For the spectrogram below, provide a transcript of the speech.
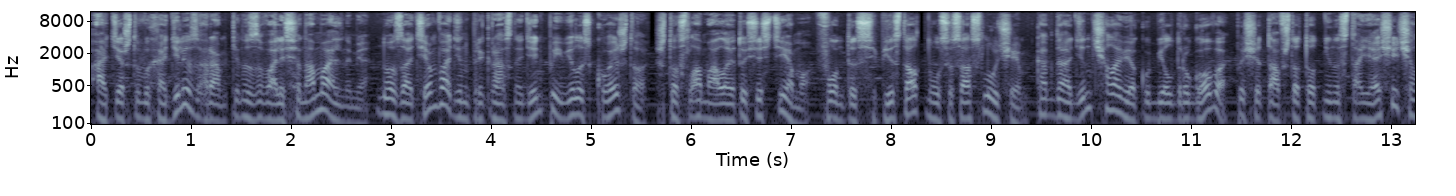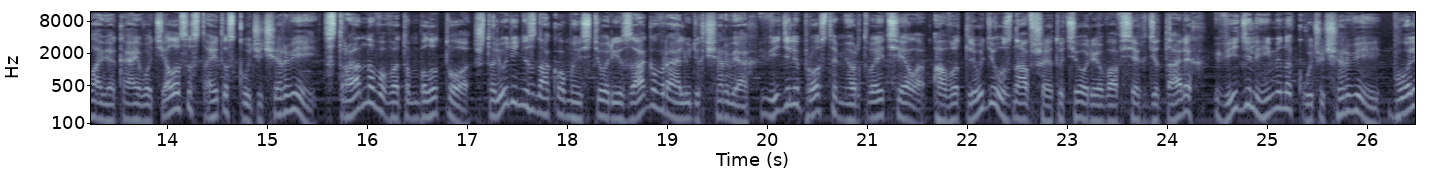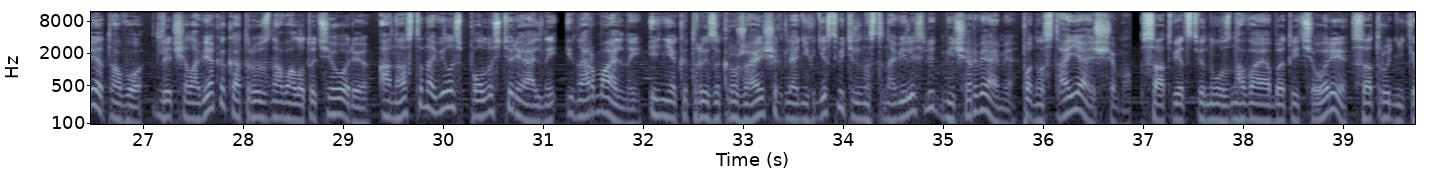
а те, что выходили за рамки, назывались аномальными. Но затем в один прекрасный день появилось кое-что, что сломало эту систему. Фонд SCP столкнулся со случаем, когда один человек убил другого, посчитав, что тот не настоящий человек, а его тело состоит из кучи червей. Странного в этом было то, что люди, незнакомые с теорией заговора о людях-червях, видели просто мертвое тело. А вот люди, узнавшие эту теорию во всех деталях, видели именно кучу червей. Более того, для человека, который узнавал эту теорию, она становилась полностью реальной и нормальной, и некоторые из окружающих для них действительно становились людьми-червями. По-настоящему. Соответственно, узнавая об этой теории, сотрудники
